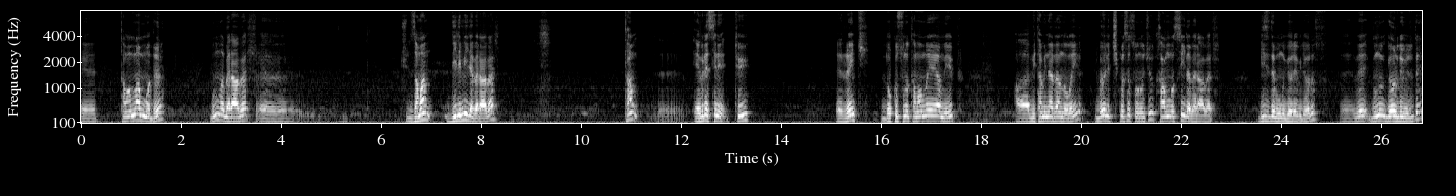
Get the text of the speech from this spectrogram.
e, tamamlanmadığı bununla beraber e, zaman dilimiyle beraber tam e, evresini tüy e, renk dokusunu tamamlayamayıp vitaminlerden dolayı böyle çıkması sonucu kalmasıyla beraber biz de bunu görebiliyoruz. E, ve bunu gördüğümüzde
